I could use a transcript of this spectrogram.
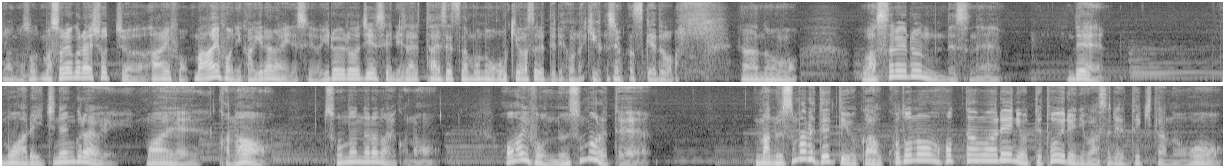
あのそ,、まあ、それぐらいしょっちゅう iPhone、まあ、iPhone に限らないですよ。いろいろ人生に大切なものを置き忘れてるような気がしますけどあの忘れるんですね。でもうあれ1年ぐらい前かな。そんなにならないかな。iPhone 盗まれて。まあ盗まれてっていうか事の発端は例によってトイレに忘れてきたのを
